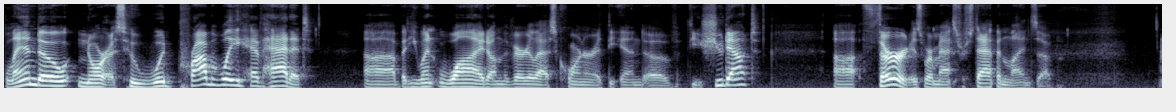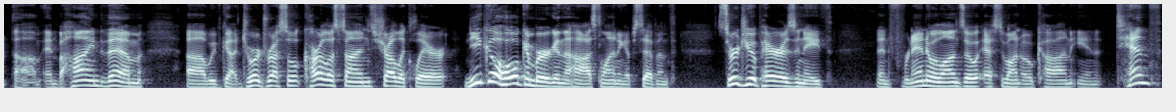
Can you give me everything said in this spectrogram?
Lando Norris, who would probably have had it, uh, but he went wide on the very last corner at the end of the shootout. Uh, third is where Max Verstappen lines up. Um, and behind them, uh, we've got George Russell, Carlos Sainz, Charles Leclerc, Nico Hulkenberg in the Haas lining up seventh, Sergio Perez in eighth, then Fernando Alonso, Esteban Ocon in tenth,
